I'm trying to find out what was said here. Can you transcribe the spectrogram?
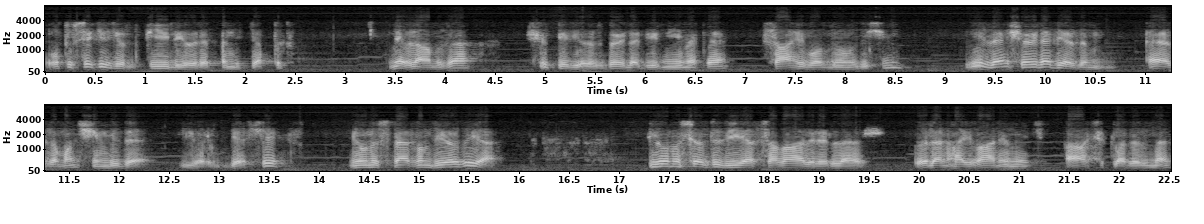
38 yıl fiili öğretmenlik yaptık. Mevlamıza şükrediyoruz böyle bir nimete sahip olduğumuz için. Bir de şöyle derdim her zaman şimdi de diyorum. Gerçi Yunus merhum diyordu ya Yunus öldü diye sabah verirler. ölen hayvan imiş, aşıklar ölmez.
